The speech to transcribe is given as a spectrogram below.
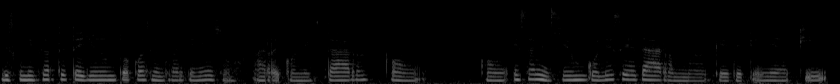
Desconectarte te ayuda un poco a centrarte en eso, a reconectar con, con esa misión, con ese Dharma que te tiene aquí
